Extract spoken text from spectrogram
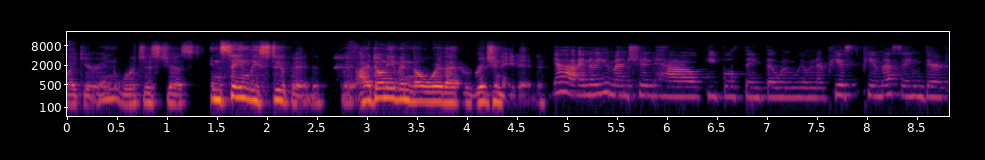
like urine, which is just insanely stupid. I don't even know where that originated. Yeah, I know you mentioned how people think that when women are PS- PMSing, they're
